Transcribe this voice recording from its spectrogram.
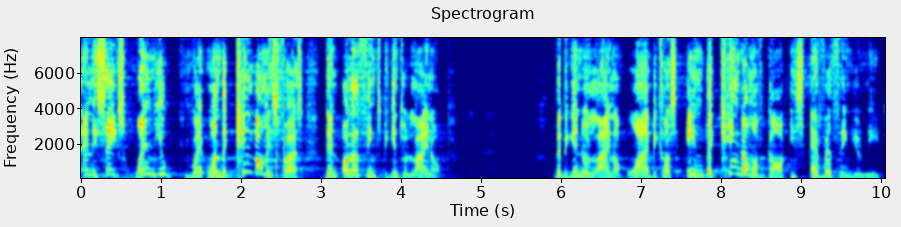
And he says, when you when, when the kingdom is first, then other things begin to line up. They begin to line up. Why? Because in the kingdom of God is everything you need.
